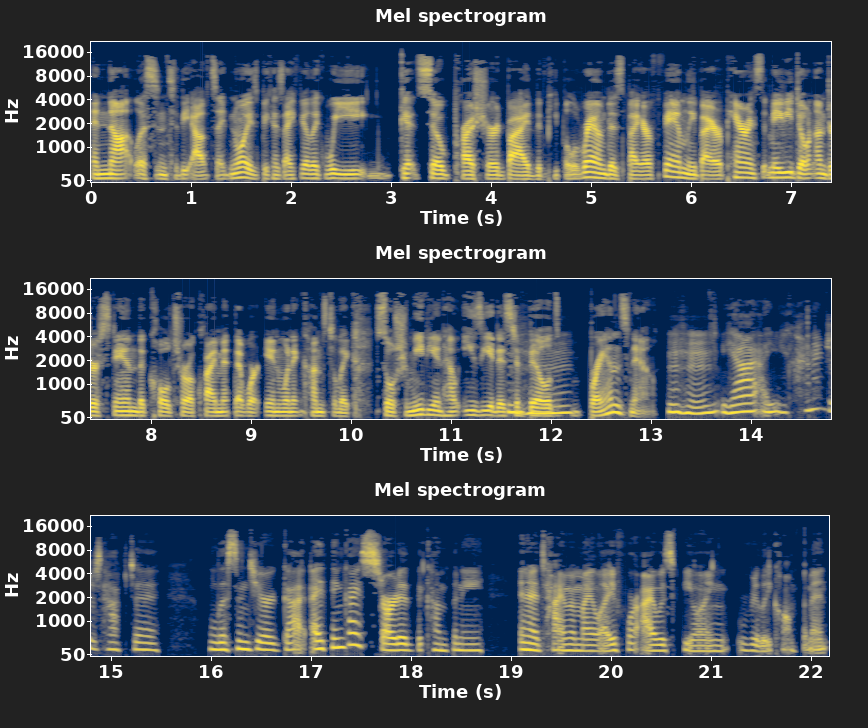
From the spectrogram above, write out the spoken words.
and not listen to the outside noise? Because I feel like we get so pressured by the people around us, by our family, by our parents that maybe don't understand the cultural climate that we're in when it comes to like social media and how easy it is to build brands now. hmm Yeah, you kind of just have to listen to your gut. I think I started the company in a time in my life where I was feeling really confident.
